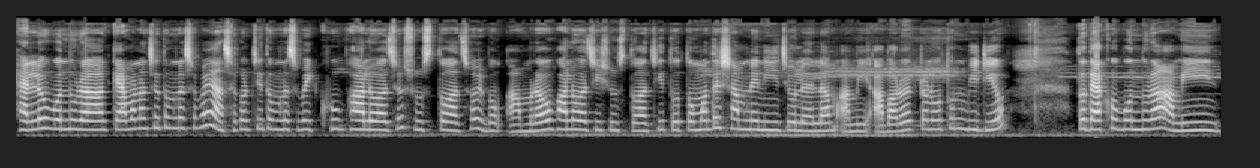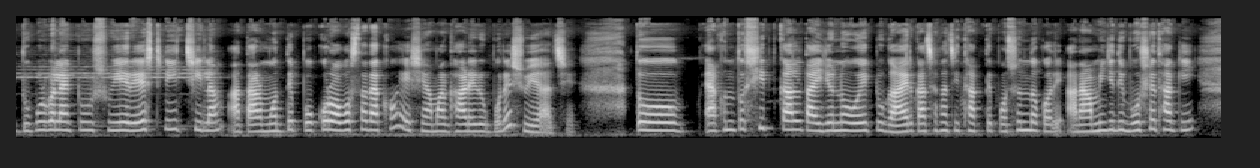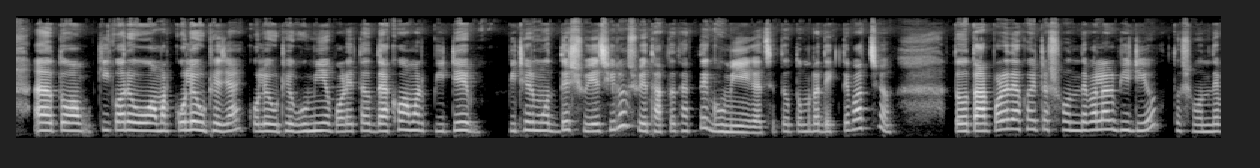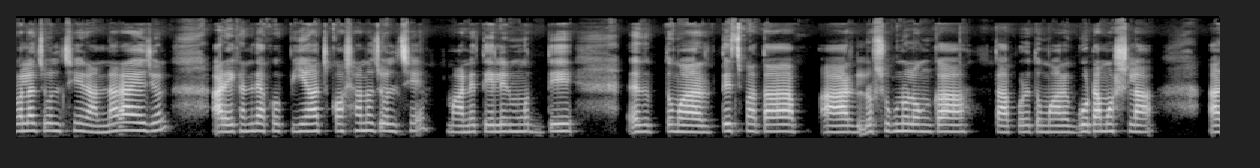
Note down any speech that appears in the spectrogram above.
Hello বন্ধুরা, কেমন আছো তোমরা সবাই? আশা করছি তোমরা সবাই খুব ভালো আছো, সুস্থ আছো এবং আমরাও ভালো আছি, সুস্থ আছি। তো তোমাদের সামনে নিয়ে চলে এলাম আমি আবারও একটা নতুন ভিডিও তো দেখো বন্ধুরা, আমি দুপুরবেলা একটু শুয়ে রেস্ট নিচ্ছিলাম আর তার মধ্যে পোকোর অবস্থা দেখো, এসে আমার ঘাড়ের উপরে শুয়ে আছে। তো এখন তো শীতকাল, তাই জন্য ও একটু গায়ের কাছাকাছি থাকতে পছন্দ করে। আর আমি যদি বসে থাকি তো কি করে ও আমার কোলে উঠে যায়, কোলে উঠে ঘুমিয়ে পড়ে। তো দেখো আমার পিঠে পিঠের মধ্যে শুয়েছিল, শুয়ে থাকতে থাকতে ঘুমিয়ে গেছে। তো তোমরা দেখতে পাচ্ছ? তো তারপরে দেখো এটা সন্ধেবেলার ভিডিও। তো সন্ধেবেলা চলছে রান্নার আয়োজন। আর এখানে দেখো পেঁয়াজ কষানো চলছে। মানে তেলের মধ্যে তোমার তেজপাতা আর শুকনো লঙ্কা, তারপরে তোমার গোটা মশলা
